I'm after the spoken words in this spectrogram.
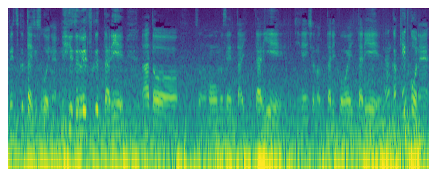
水辺作ったりってすごいね。水辺作ったりあとそのホームセンター行ったり自転車乗ったり公園行ったりなんか結構ね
